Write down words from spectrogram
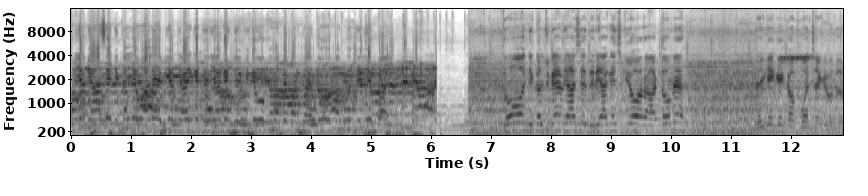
अभी हम यहाँ से निकलने वाले हैं। अभी हम जाएँगे दरियागंज देखेंगे वो कहाँ पे पड़ता है। तो तब तक चलिए बाय तो निकल चुके हैं हम यहाँ से दरियागंज की ओर ऑटो में। देखेंगे कब पहुँचेंगे उधर।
